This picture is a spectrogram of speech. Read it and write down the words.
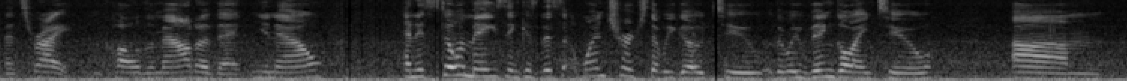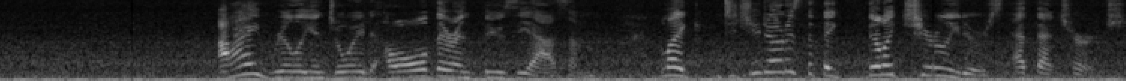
That's right. And called them out of it, you know? And it's so amazing because this one church that we go to, that we've been going to, um, I really enjoyed all their enthusiasm. Like, did you notice that they, they're like cheerleaders at that church?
